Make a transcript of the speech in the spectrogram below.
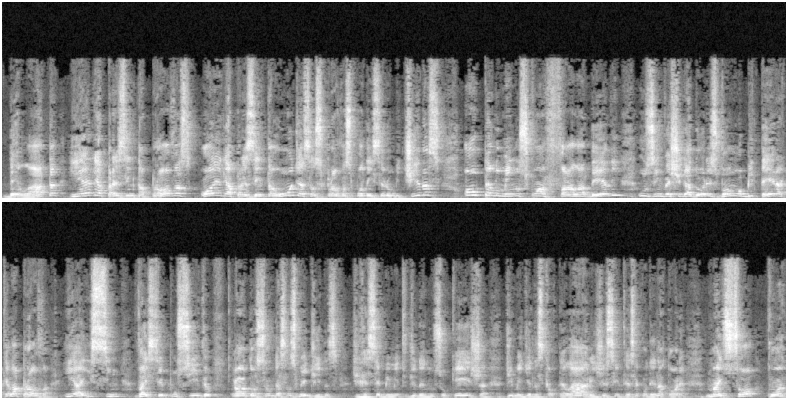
delata e ele apresenta provas ou ele apresenta onde essas provas podem ser obtidas ou pelo menos com a fala dele, os investigadores vão obter aquela prova. E aí sim vai ser possível a adoção dessas medidas de recebimento de denúncia ou queixa, de medidas cautelares, de sentença condenatória, mas só com a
